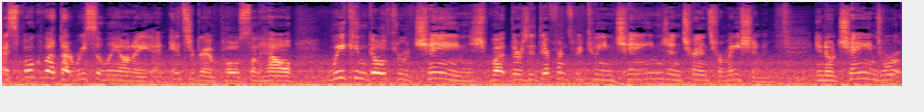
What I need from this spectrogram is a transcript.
I spoke about that recently on a, an Instagram post on how we can go through change, but there's a difference between change and transformation. You know, change, we're,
